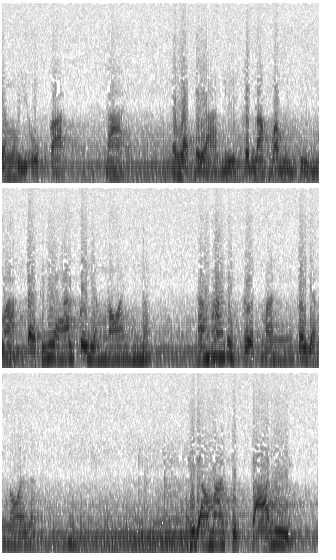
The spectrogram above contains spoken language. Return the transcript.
ยังมีโอกาสได้สำหรับเวลานี้ก็นับว่ามีบุญมาก แต่ถึงอย่างนั้นก็ยังน้อยเห็นไหมทั้งทั้งที่เกิดมันก็ยังน้อยแล้ว ที่เรามาศึกษานี่ป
